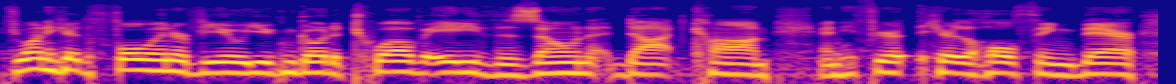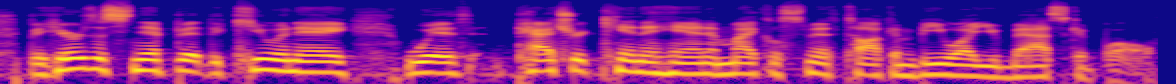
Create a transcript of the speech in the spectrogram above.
If you want to hear the full interview, you can go to 1280thezone.com and hear, hear the whole thing there. But here's a snippet, the Q&A with Patrick Kinahan and Michael Smith talking BYU basketball.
